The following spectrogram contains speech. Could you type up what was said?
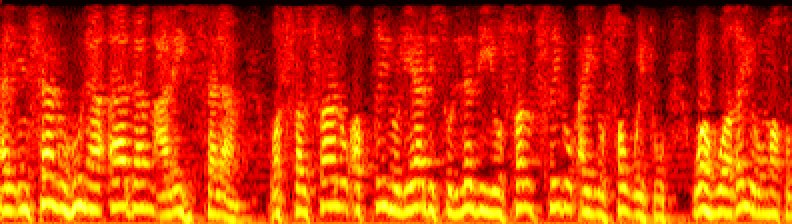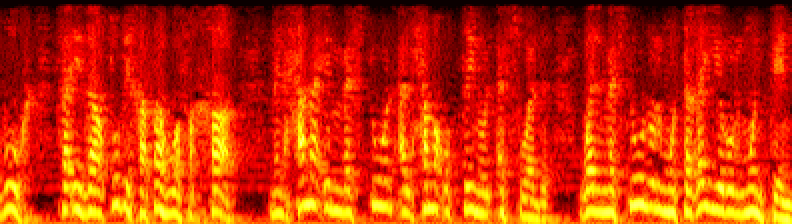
الإنسان هنا آدم عليه السلام. والصلصال الطين اليابس الذي يصلصل أي يصوت وهو غير مطبوخ فإذا طبخ فهو فخار. من حمأ مسنون الحمأ الطين الأسود والمسنون المتغير المنتن.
